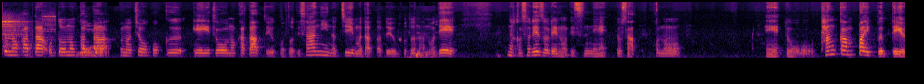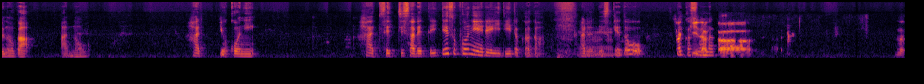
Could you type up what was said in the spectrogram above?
築の方音の方この彫刻映像の方ということで3人のチームだったということなのでなんかそれぞれのですね良さこのえっ、と単管パイプっていうのがあのは横にはい、設置されていてそこに LED とかがあるんですけど、さっきなんか、な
